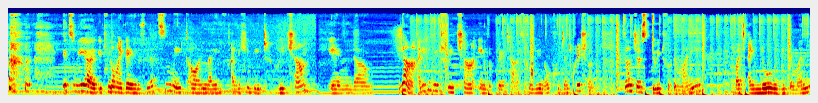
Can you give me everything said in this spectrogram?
it's weird it feels oh my guys let's make our life a little bit richer and um, yeah a little bit richer and better through you know content creation don't just do it for the money but I know we need the money.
